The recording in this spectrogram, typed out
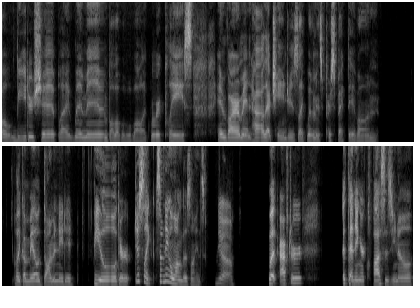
oh, leadership, like women, blah blah blah blah blah, like workplace environment, how that changes like women's perspective on like a male dominated field or just like something along those lines. Yeah. But after attending her classes, you know,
